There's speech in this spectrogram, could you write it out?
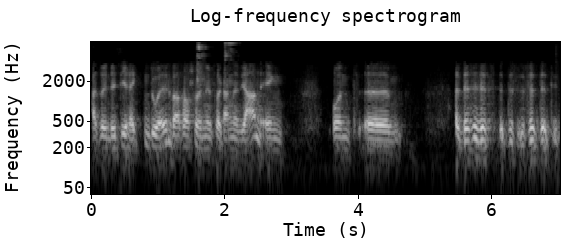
Also in den direkten Duellen war es auch schon in den vergangenen Jahren eng. Und ähm, also das ist jetzt das ist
